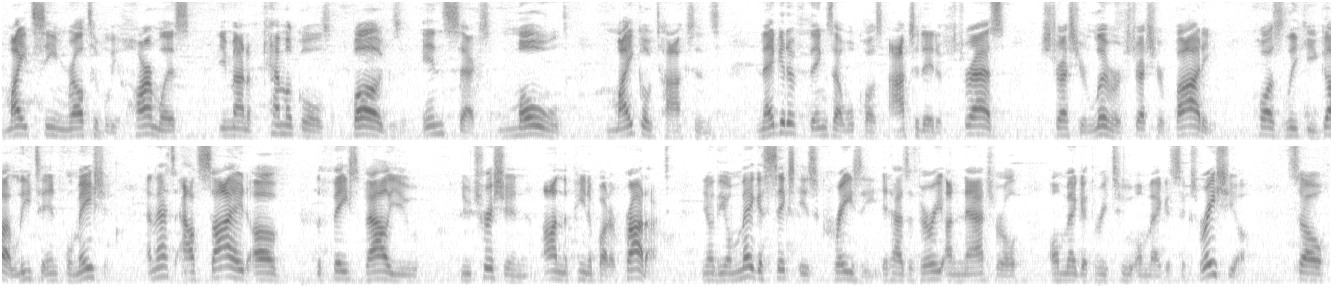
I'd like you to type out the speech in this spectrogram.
might seem relatively harmless, the amount of chemicals, bugs, insects, mold, mycotoxins, negative things that will cause oxidative stress, stress your liver, stress your body, cause leaky gut, lead to inflammation. And that's outside of the face value nutrition on the peanut butter product. You know, the omega 6 is crazy. It has a very unnatural omega 3 to omega 6 ratio. So,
